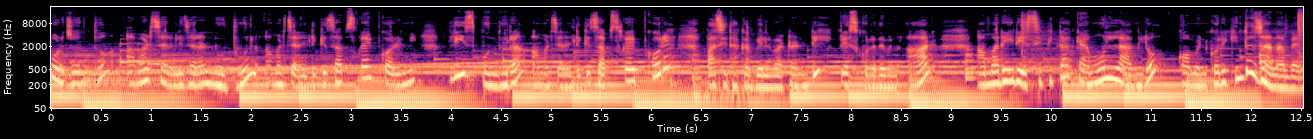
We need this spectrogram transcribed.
পর্যন্ত আমার চ্যানেলে যারা নতুন, আমার চ্যানেলটিকে সাবস্ক্রাইব করেনি প্লিজ বন্ধুরা আমার চ্যানেলটিকে সাবস্ক্রাইব করে পাশে থাকা বেল বাটনটি প্রেস করে দেবেন। আর আমার এই রেসিপিটা কেমন লাগল কমেন্ট করে কিন্তু জানাবেন।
